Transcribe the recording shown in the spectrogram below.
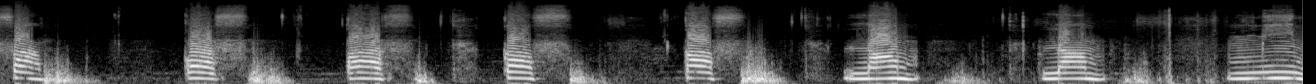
ஃபா. قاف قاف قاف قاف لام لام ميم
